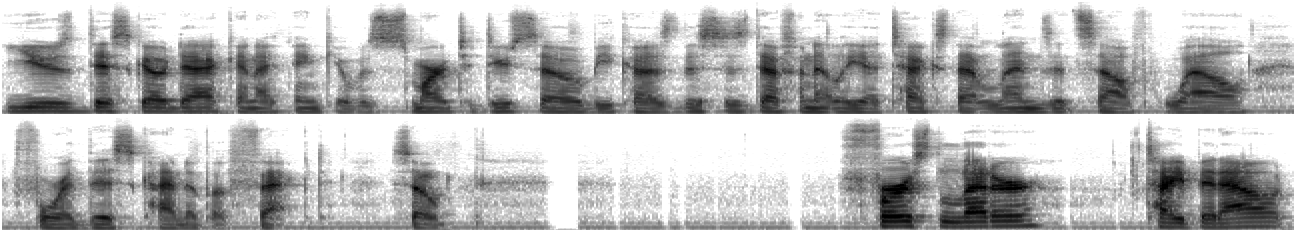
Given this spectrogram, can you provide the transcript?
used Disco Deck, and I think it was smart to do so because this is definitely a text that lends itself well for this kind of effect. So, first letter, type it out,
